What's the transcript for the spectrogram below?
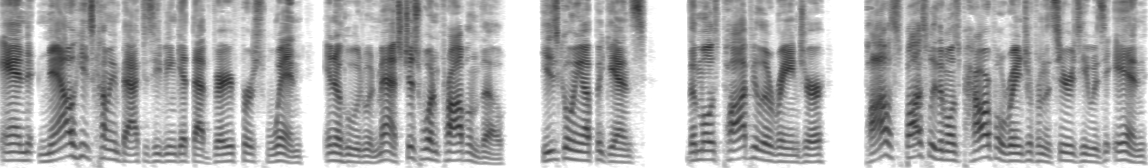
And now he's coming back to see if he can get that very first win in a Who Would Win match. Just one problem though. He's going up against the most popular Ranger, possibly the most powerful Ranger from the series he was in.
